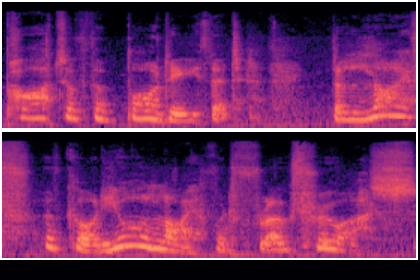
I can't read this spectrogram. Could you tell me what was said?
part of the body, that the life of God, your life, would flow through us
